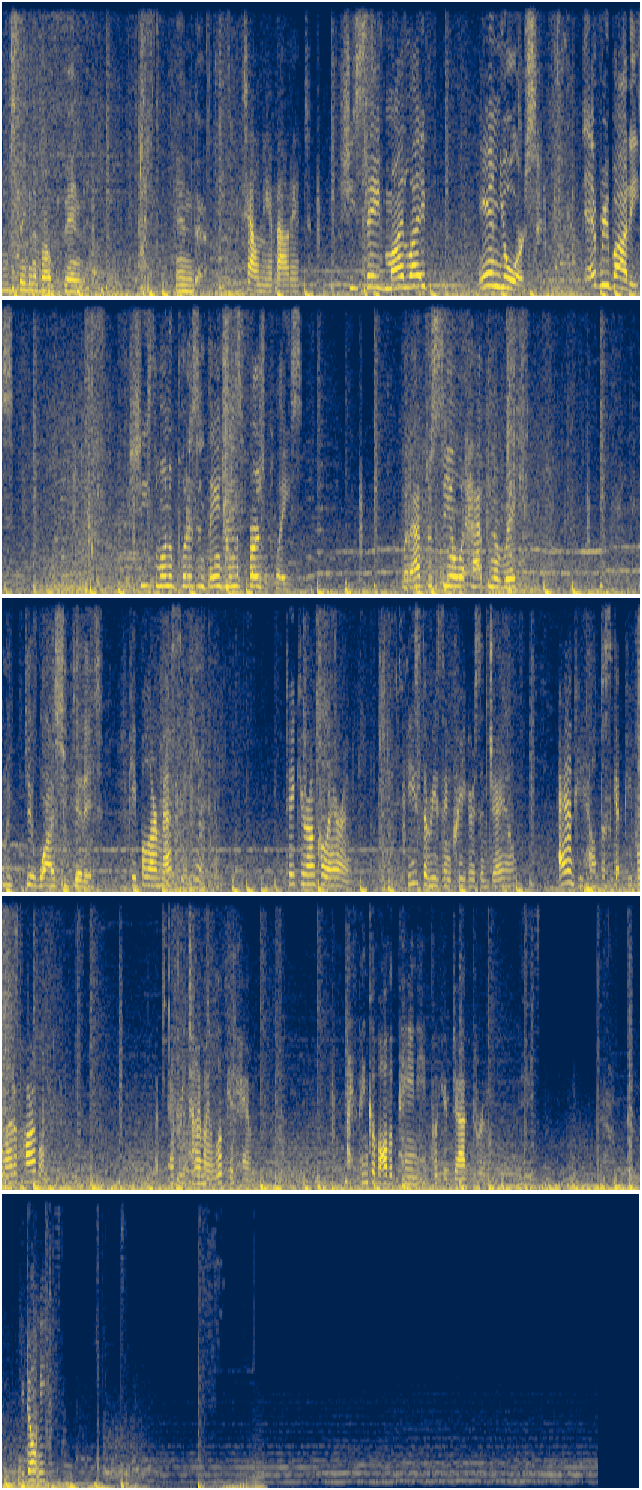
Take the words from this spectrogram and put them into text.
I was thinking about Phin. And uh, Tell me about it. she saved my life and yours. Everybody's. She's the one who put us in danger in the first place. But after seeing what happened to Rick, I get why she did it. People are messy. Take your Uncle Aaron. He's the reason Krieger's in jail. And he helped us get people out of Harlem. But every time I look at him, think of all the pain he put your dad through. You don't need...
